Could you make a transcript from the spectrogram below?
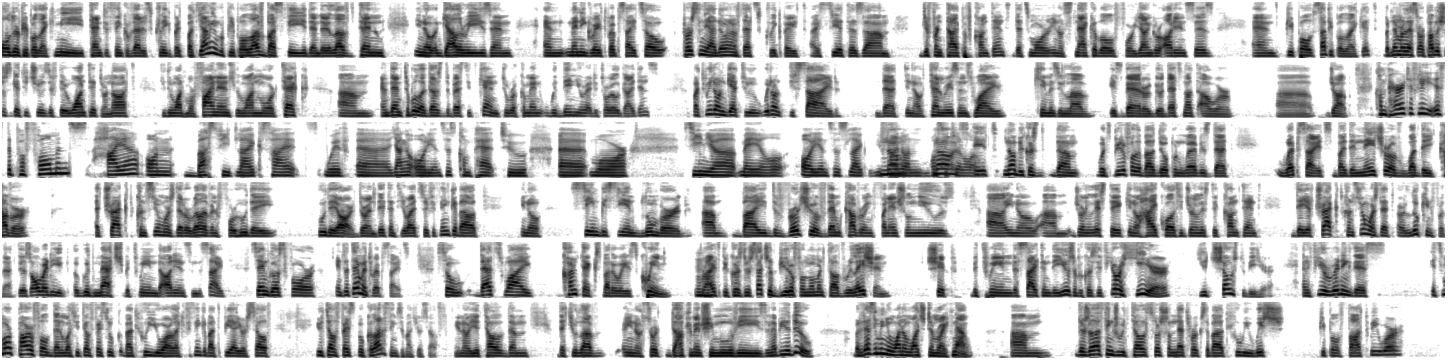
older people like me tend to think of that as clickbait, but younger people love BuzzFeed and they love 10, you know, galleries and and many great websites. So personally, I don't know if that's clickbait. I see it as um, different type of content that's more, you know, snackable for younger audiences. And people, some people like it, but nevertheless, our publishers get to choose if they want it or not. Do they want more finance? Do they want more tech? Um, and then Taboola does the best it can to recommend within your editorial guidance. But we don't get to, we don't decide that, you know, 10 reasons why Kim is in love is bad or good. That's not our uh, job. Comparatively, is the performance higher on BuzzFeed like sites with uh, younger audiences compared to uh, more senior male audiences like you no, find on Wall no, Street Journal? It's, it's, no, because the, um, what's beautiful about the open web is that websites, by the nature of what they cover, attract consumers that are relevant for who they who they are. They're identity, right? So if you think about, you know, CNBC and Bloomberg, um, by the virtue of them covering financial news, uh, you know, um, journalistic, you know, high quality journalistic content, they attract consumers that are looking for that. There's already a good match between the audience and the site. Same goes for entertainment websites. So that's why context, by the way, is queen, mm-hmm. right? Because there's such a beautiful moment of relationship between the site and the user. Because if you're here, you chose to be here. And if you're reading this, it's more powerful than what you tell Facebook about who you are. Like if you think about Pia yourself, you tell Facebook a lot of things about yourself. You know, you tell them that you love, you know, sort of documentary movies, and maybe you do, but it doesn't mean you want to watch them right now. Um, there's a lot of things we tell social networks about who we wish people thought we were,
